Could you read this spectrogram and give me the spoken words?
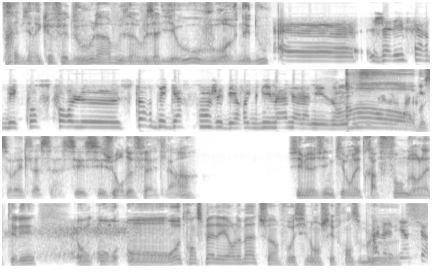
Très bien. Et que faites-vous là? Vous, vous alliez où? Vous revenez d'où? Euh, J'allais faire des courses pour le sport des garçons. J'ai des rugbyman à la maison. Oh, bah ça va être là, ça. C'est c'est jour de fête là. Hein J'imagine qu'ils vont être à fond devant la télé. On, on- on retransmet d'ailleurs le match. Hein. Faut aussi brancher France Bleu Ah bah, bien sûr.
